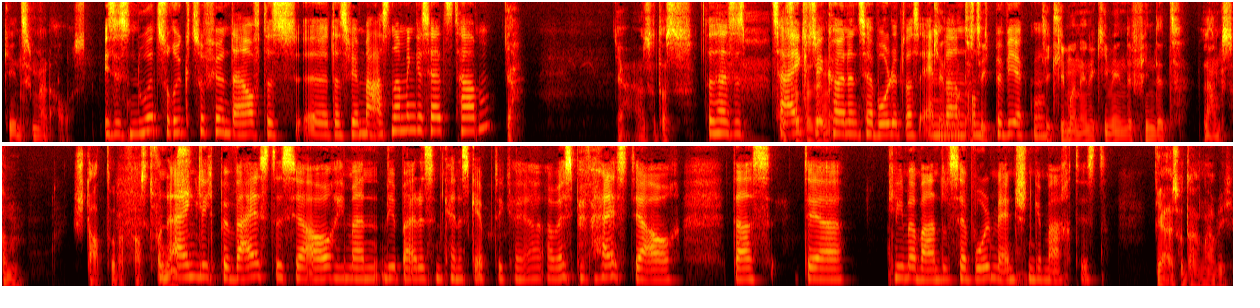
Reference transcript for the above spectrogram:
gehen Sie mal aus. Ist es nur zurückzuführen darauf, dass, äh, dass wir Maßnahmen gesetzt haben? Ja. Ja, also das. Das heißt, es zeigt, wir können sehr wohl etwas ändern dass und die, bewirken. Die Klima- und Energiewende findet langsam statt oder fast Fuß. Und eigentlich beweist es ja auch, ich meine, wir beide sind keine Skeptiker, ja, aber es beweist ja auch, dass der Klimawandel sehr wohl menschengemacht ist. ja, also daran habe ich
